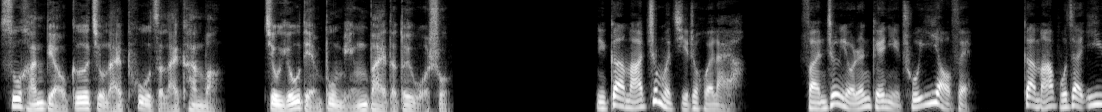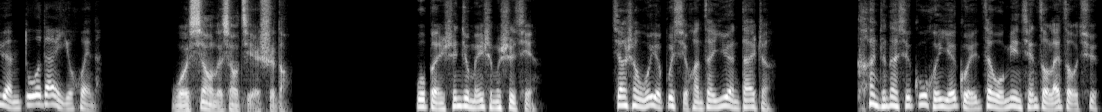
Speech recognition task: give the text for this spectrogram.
苏寒表哥就来铺子来看望。就有点不明白的对我说：“你干嘛这么急着回来啊？反正有人给你出医药费，干嘛不在医院多待一会呢？”我笑了笑，解释道：“我本身就没什么事情，加上我也不喜欢在医院待着，看着那些孤魂野鬼在我面前走来走去，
